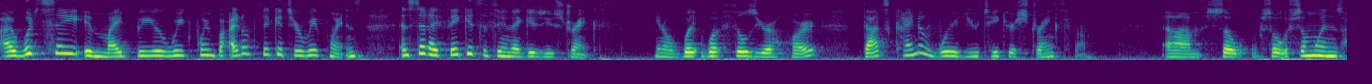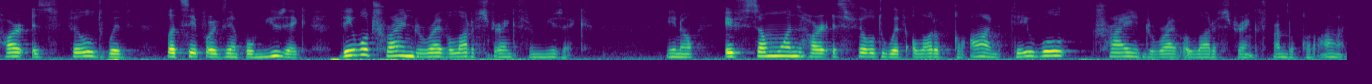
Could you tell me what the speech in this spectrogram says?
I would say it might be your weak point, but I don't think it's your weak point. In- instead, I think it's the thing that gives you strength. You know, what what fills your heart, that's kind of where you take your strength from. Um, so, so if someone's heart is filled with, let's say, for example, music, they will try and derive a lot of strength from music. You know, if someone's heart is filled with a lot of Quran, they will try and derive a lot of strength from the Quran.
